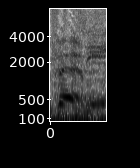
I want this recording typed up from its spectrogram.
ZFM.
